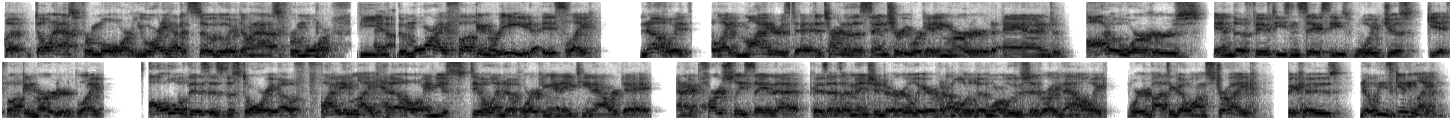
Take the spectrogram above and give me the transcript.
but don't ask for more. You already have it so good. Don't ask for more. Yeah. And the more I fucking read, it's like, no, it's like miners at the turn of the century were getting murdered, and auto workers in the 50s and 60s would just get fucking murdered. Like, all of this is the story of fighting like hell, and you still end up working an 18 hour day. And I partially say that because, as I mentioned earlier, but I'm a little bit more lucid right now, like, we're about to go on strike because nobody's getting like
